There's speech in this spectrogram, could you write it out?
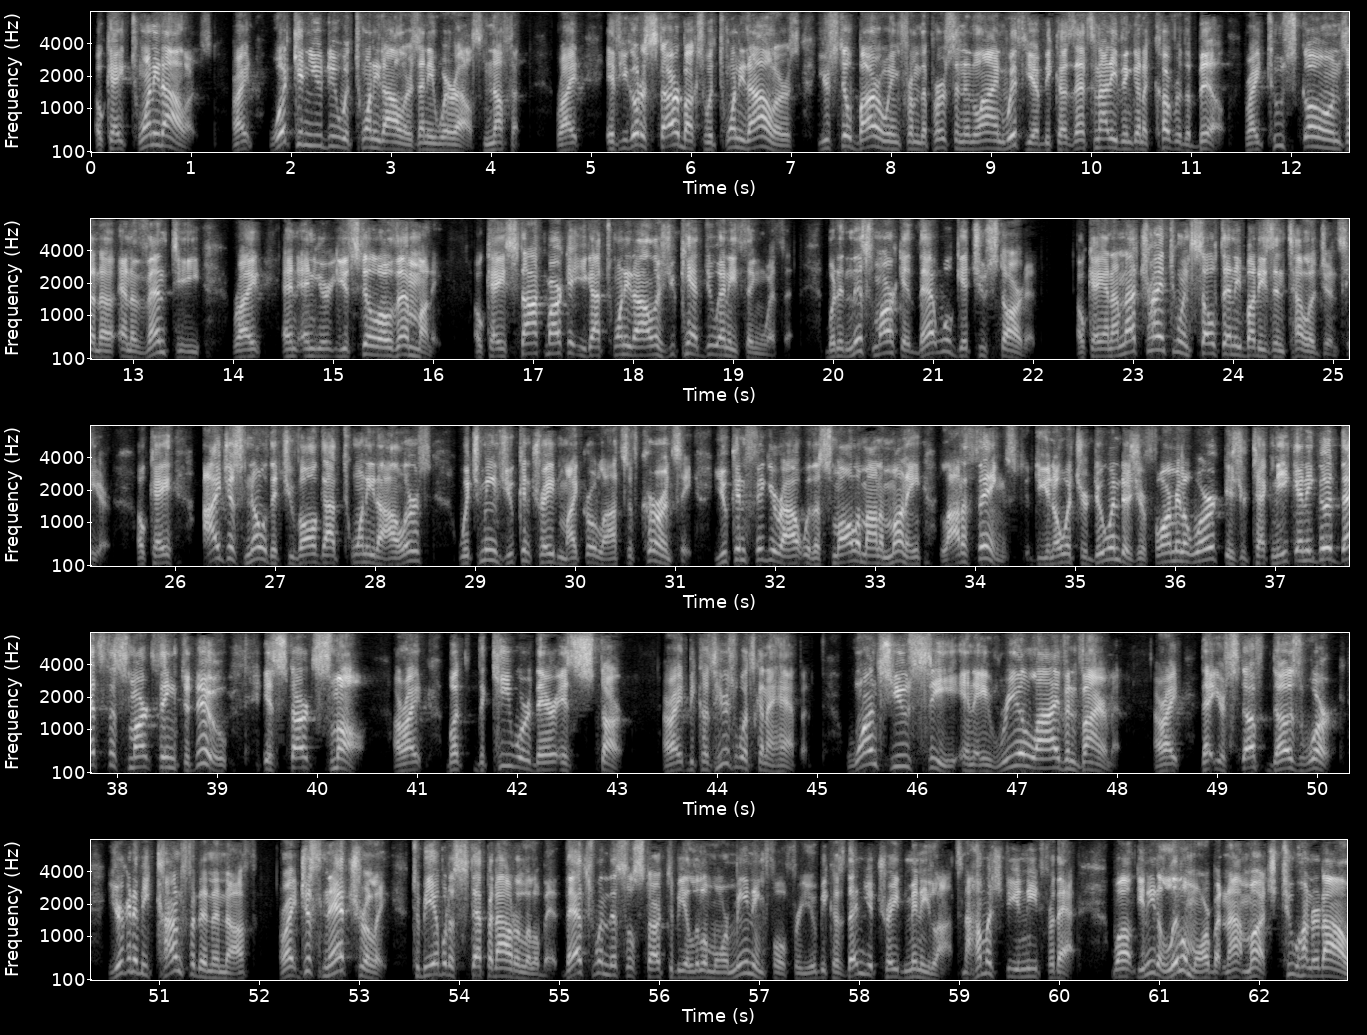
Okay, $20. All right, what can you do with $20 anywhere else? Nothing right? If you go to Starbucks with $20, you're still borrowing from the person in line with you because that's not even going to cover the bill, right? Two scones and a, and a venti, right? And, and you're, you still owe them money. Okay, stock market, you got $20, you can't do anything with it. But in this market, that will get you started. Okay, and I'm not trying to insult anybody's intelligence here. Okay, I just know that you've all got $20 which means you can trade micro lots of currency. You can figure out with a small amount of money a lot of things. Do you know what you're doing? Does your formula work? Is your technique any good? That's the smart thing to do is start small. All right. But the key word there is start. All right. Because here's what's going to happen. Once you see in a real live environment, all right, that your stuff does work, you're going to be confident enough right? Just naturally to be able to step it out a little bit. That's when this will start to be a little more meaningful for you because then you trade mini lots. Now, how much do you need for that? Well, you need a little more, but not much, $200.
